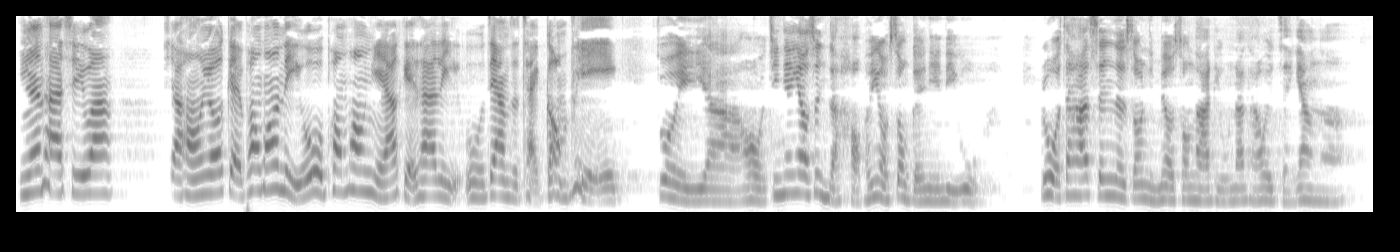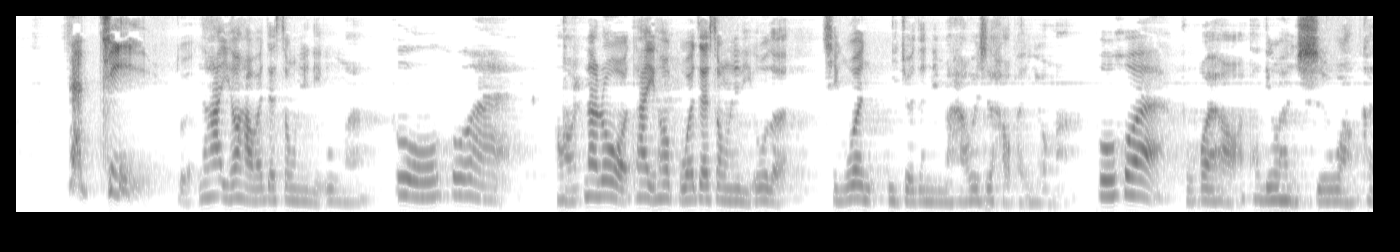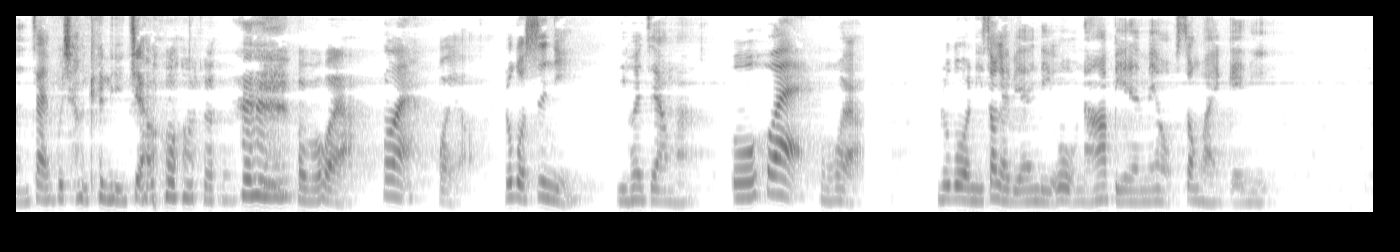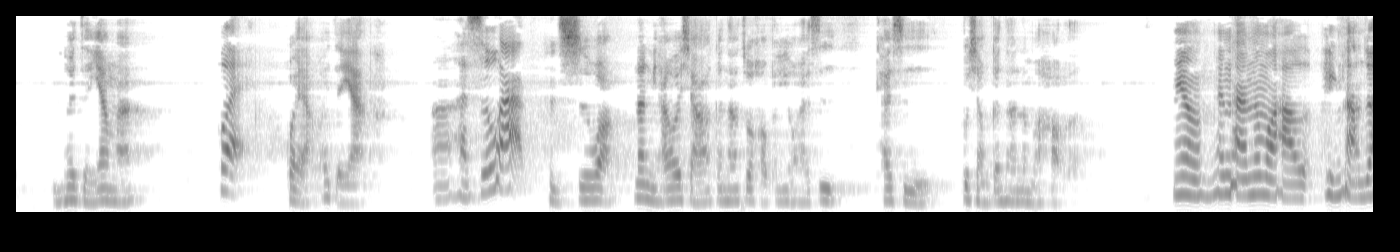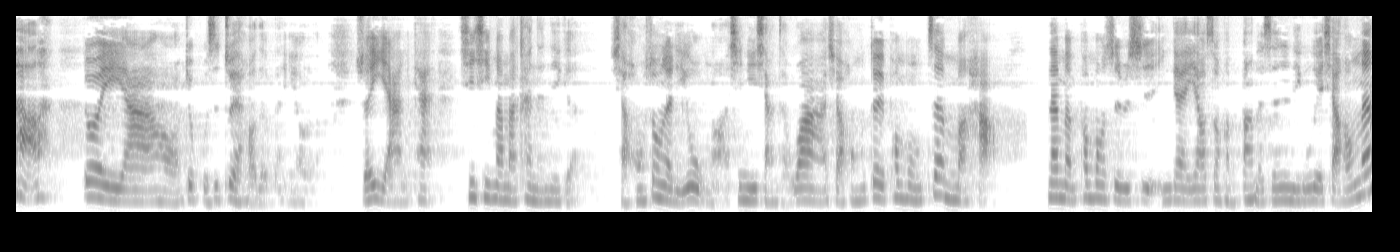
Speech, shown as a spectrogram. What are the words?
因为她希望小红有给碰碰礼物，碰碰也要给她礼物，这样子才公平。对呀，哦，今天要是你的好朋友送给你礼物，如果在他生日的时候你没有送他礼物，那他会怎样呢？生气？对，那他以后还会再送你礼物吗？不会。哦，那如果他以后不会再送你礼物了，请问你觉得你们还会是好朋友吗？不会，不会哈，他一定会很失望，可能再也不想跟你讲话了。会不会啊？会，会哦。如果是你，你会这样吗？不会，不会啊。如果你送给别人礼物，然后别人没有送还给你，你会怎样吗？会，会啊，会怎样？嗯，很失望，很失望。那你还会想要跟他做好朋友，还是开始不想跟他那么好了？没有跟他那么好了，平常就好了。对呀，哦，就不是最好的朋友了。所以啊，你看星星妈妈看的那个小红送的礼物嘛，心里想着哇，小红对碰碰这么好，那么碰碰是不是应该要送很棒的生日礼物给小红呢？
